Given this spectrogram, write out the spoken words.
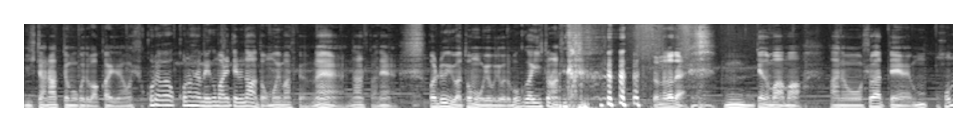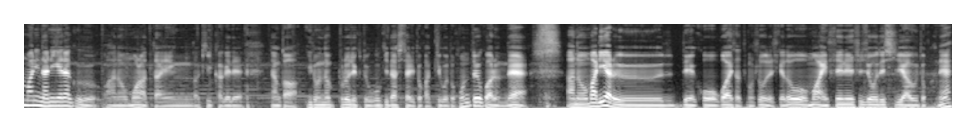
いい人やなって思うことばっかりでこれはこの辺は恵まれてるなと思いますけどね。なんですかね。これルイは友を呼ぶってこと。僕がいい人なんですか そんなことない。うん。けどまあまああのー、そうやってほんまに何気なくあのもらった縁がきっかけでなんかいろんなプロジェクト動き出したりとかっていうことほんとよくあるんであのまあリアルでこうご挨拶もそうですけどまあ SNS 上で知り合うとかね。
